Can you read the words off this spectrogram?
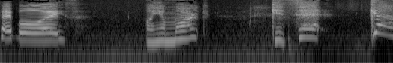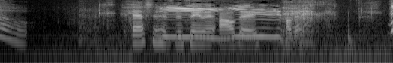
Hey boys. On your mark, get set, go! Ashton has been saying that all day, all day. Go!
